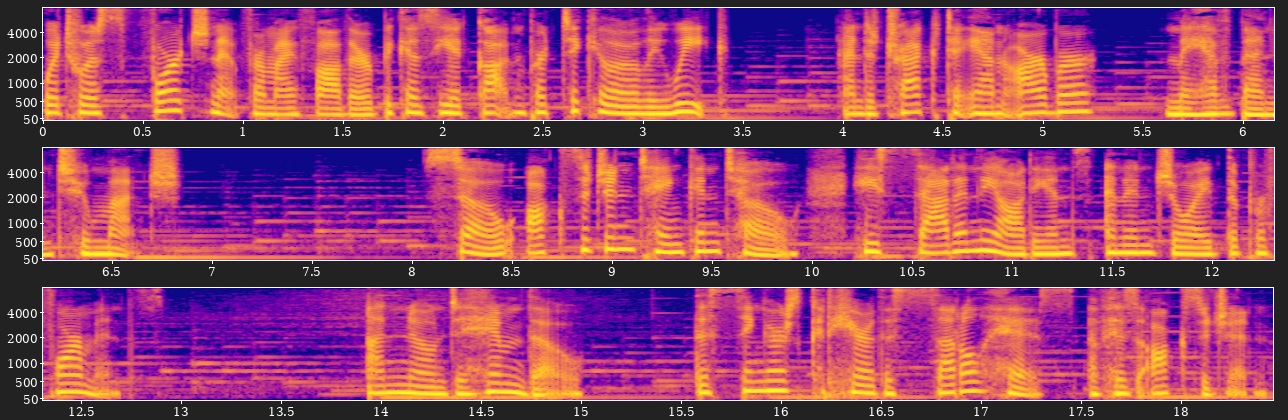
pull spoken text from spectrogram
which was fortunate for my father because he had gotten particularly weak, and a trek to Ann Arbor may have been too much. So, oxygen tank in tow, he sat in the audience and enjoyed the performance. Unknown to him, though, the singers could hear the subtle hiss of his oxygen.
